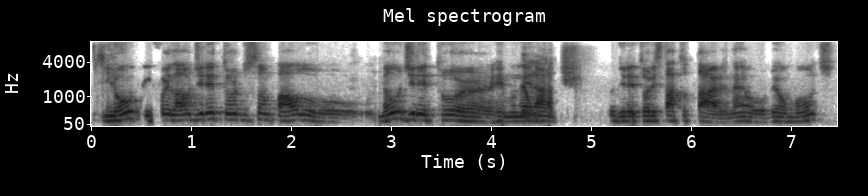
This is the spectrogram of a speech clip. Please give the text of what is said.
Sim. E ontem foi lá o diretor do São Paulo, não o diretor remunerado, o diretor estatutário, né? O Belmonte,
